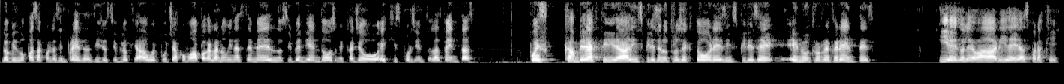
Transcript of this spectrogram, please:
Lo mismo pasa con las empresas. Si yo estoy bloqueado, güey, pucha, ¿cómo va a pagar la nómina este mes? No estoy vendiendo, se me cayó X por ciento las ventas. Pues cambie de actividad, inspírese en otros sectores, inspírese en otros referentes y eso le va a dar ideas para que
